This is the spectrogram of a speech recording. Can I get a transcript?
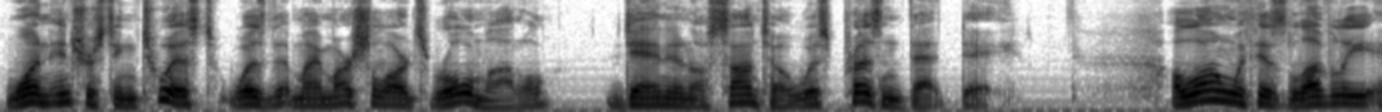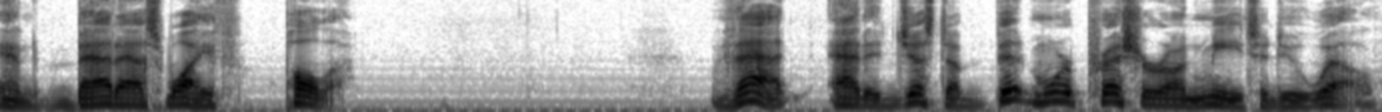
One interesting twist was that my martial arts role model, Dan Inosanto, was present that day, along with his lovely and badass wife, Paula. That added just a bit more pressure on me to do well.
